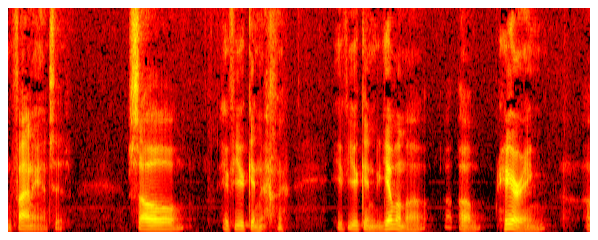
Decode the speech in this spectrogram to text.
and finances. So, if you can, if you can give them a, a hearing, a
